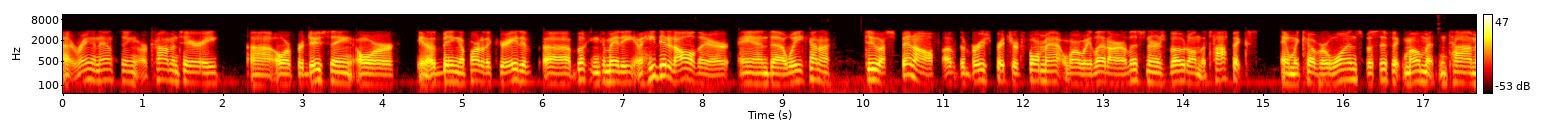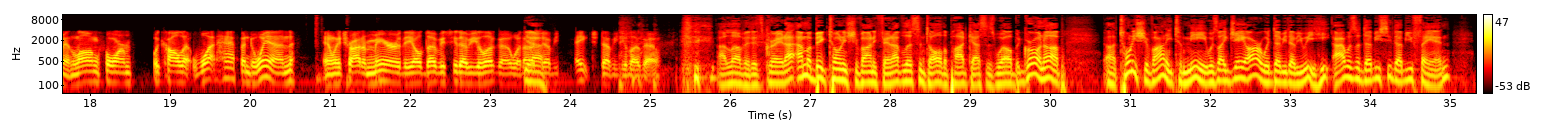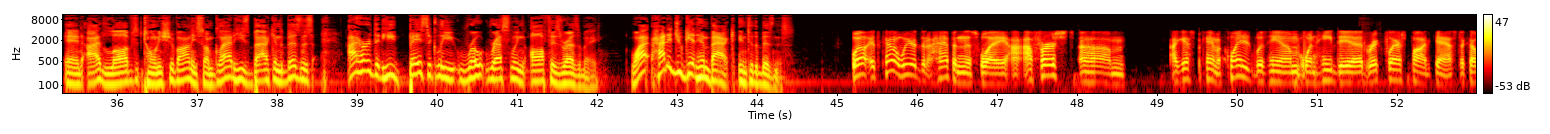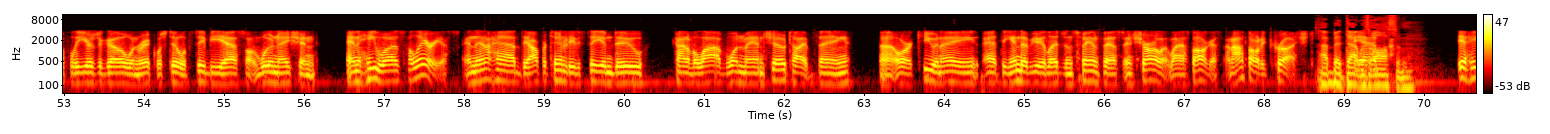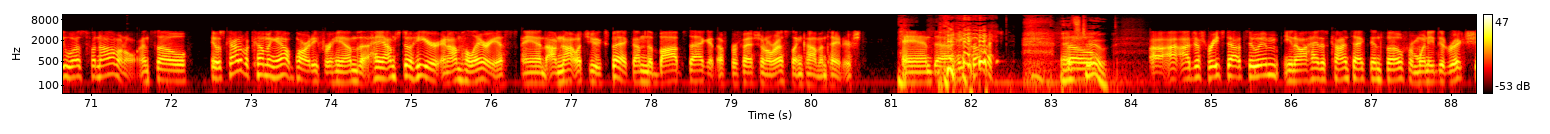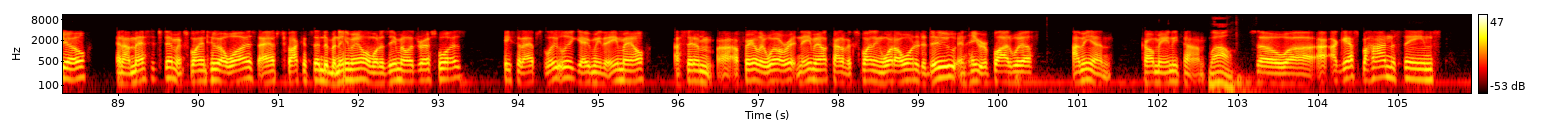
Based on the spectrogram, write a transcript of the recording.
uh, ring announcing or commentary uh, or producing or you know being a part of the creative uh, booking committee. I mean, he did it all there, and uh, we kind of do a spinoff of the Bruce Prichard format where we let our listeners vote on the topics and we cover one specific moment in time in long form. We call it What Happened When, and we try to mirror the old WCW logo with Yeah. our WHW logo. I love it. It's great. I, I'm a big Tony Schiavone fan. I've listened to all the podcasts as well. But growing up, uh, Tony Schiavone to me was like Jr. with WWE. He, I was a WCW fan, and I loved Tony Schiavone. So I'm glad he's back in the business. I heard that he basically wrote wrestling off his resume. Why? How did you get him back into the business? Well, it's kind of weird that it happened this way. I, I first, um, I guess, became acquainted with him when he did Ric Flair's podcast a couple of years ago when Ric was still with CBS on Woo Nation, and he was hilarious. And then I had the opportunity to see him do kind of a live one man show type thing uh, or a Q&A at the NWA Legends Fan Fest in Charlotte last August, and I thought he crushed. I bet that was awesome. Yeah, he was phenomenal. And so it was kind of a coming out party for him that, hey, I'm still here and I'm hilarious and I'm not what you expect. I'm the Bob Saget of professional wrestling commentators. And uh, he crushed. That's So, true. Uh, I, I just reached out to him. You know, I had his contact info from when he did Ric's show, and I messaged him, explained who I was, asked if I could send him an email and what his email address was. He said absolutely, gave me the email. I sent him a fairly well written email, kind of explaining what I wanted to do, and he replied with, "I'm in. Call me anytime." Wow. So uh, I, I guess behind the scenes,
